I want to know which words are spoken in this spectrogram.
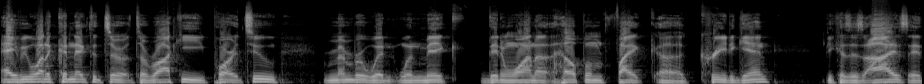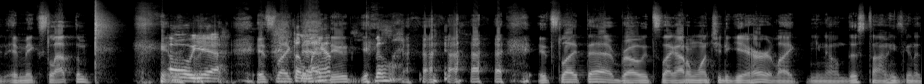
if we want to connect it to to Rocky Part Two, remember when when Mick didn't want to help him fight uh, Creed again because his eyes and, and Mick slapped him. Oh, yeah. it's like The that, lamp- dude. the it's like that, bro. It's like I don't want you to get hurt. Like you know, this time he's gonna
